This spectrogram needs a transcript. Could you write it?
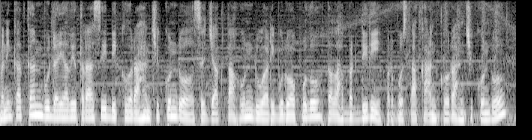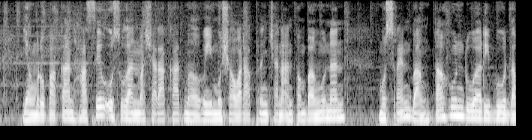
Meningkatkan budaya literasi di Kelurahan Cikundul sejak tahun 2020 telah berdiri Perpustakaan Kelurahan Cikundul yang merupakan hasil usulan masyarakat melalui Musyawarah Perencanaan Pembangunan Musrenbang tahun 2018.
